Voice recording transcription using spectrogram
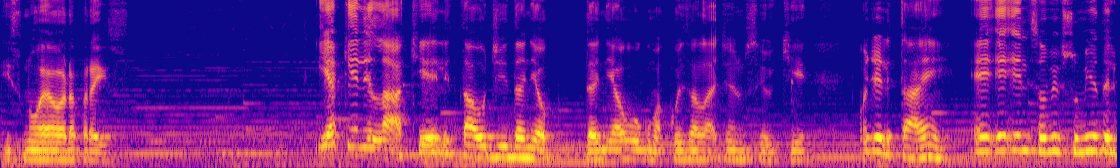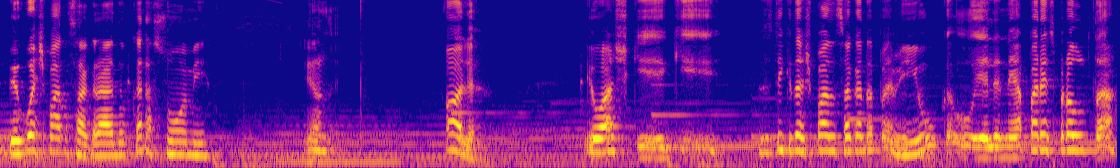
Isso não é hora para isso. E aquele lá, aquele tal de Daniel, Daniel alguma coisa lá de não sei o que. Onde ele tá, hein? Ele só vive sumido, ele pegou a espada sagrada, o cara some. Eu, olha, eu acho que, que você tem que dar a espada sagrada para mim. O, ele nem aparece para lutar.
